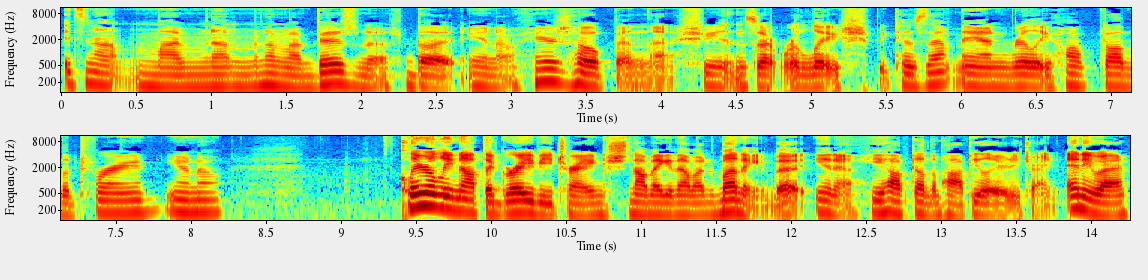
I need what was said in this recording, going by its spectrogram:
it's not my not, of my business, but you know, here's hoping that she ends up released because that man really hopped on the train. You know, clearly not the gravy train. She's not making that much money, but you know, he hopped on the popularity train. Anyway,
